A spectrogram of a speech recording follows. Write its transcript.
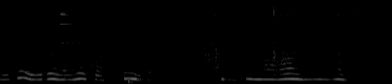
ಇದು ಇದು ನಿಮಗೆ ಕೊಡ್ತೀನಿ ಇಲ್ಲ ಇಲ್ಲ ಇಲ್ಲ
